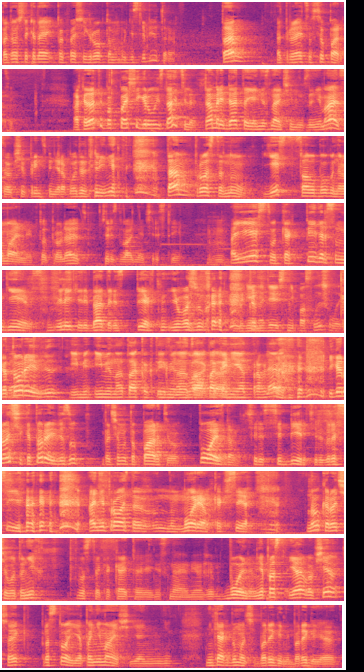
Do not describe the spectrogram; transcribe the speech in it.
Потому что когда покупаешь игру оптом у дистрибьютора, там отправляется все партии. А когда ты покупаешь игру у издателя, там ребята, я не знаю, чем они занимаются, вообще в принципе не работают или нет. Там просто, ну, есть, слава богу, нормальные, кто отправляют через два дня, через три. А есть вот как Петерсон Геймс, великие ребята, респект и уважуха, Мне, надеюсь, не послышалось. да? которые ви- Име- именно так, как ты их Именно назвал, так, так, да. они и отправляют. И, короче, которые везут почему-то партию поездом через Сибирь, через Россию, а не просто ну, морем, как все. Ну, короче, вот у них просто какая-то, я не знаю, мне уже больно. Мне просто, я вообще человек простой, я понимающий, я не, никак думать, что барыга, не барыга, я...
